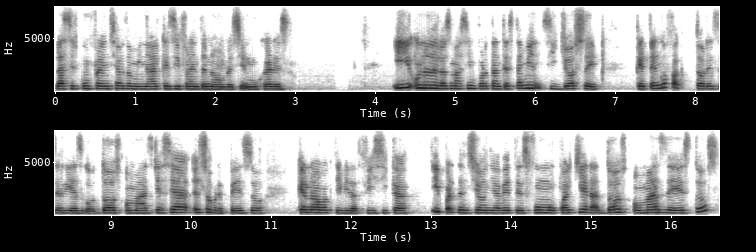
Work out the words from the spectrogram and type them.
la circunferencia abdominal, que es diferente en hombres y en mujeres. Y uno de los más importantes también, si yo sé que tengo factores de riesgo, dos o más, ya sea el sobrepeso, que no hago actividad física, hipertensión, diabetes, fumo, cualquiera, dos o más de estos,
